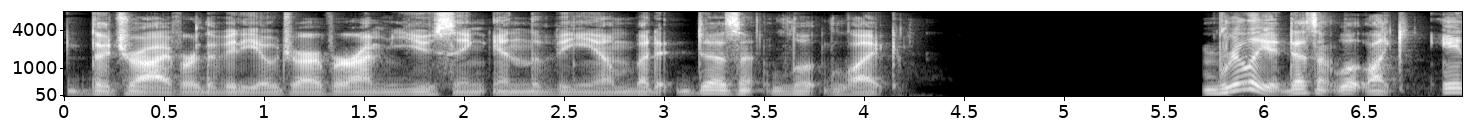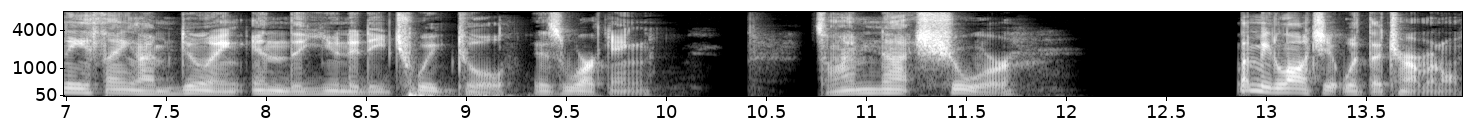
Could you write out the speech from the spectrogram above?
the driver, the video driver I'm using in the VM, but it doesn't look like really it doesn't look like anything I'm doing in the Unity tweak tool is working. So I'm not sure. Let me launch it with the terminal.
